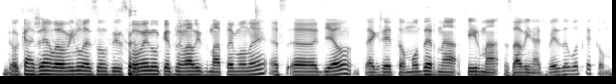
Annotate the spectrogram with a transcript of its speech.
Dokážem, lebo minule som si spomenul, keď sme mali z Matemone uh, diel, takže je to moderná firma zavinač bzo.com.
